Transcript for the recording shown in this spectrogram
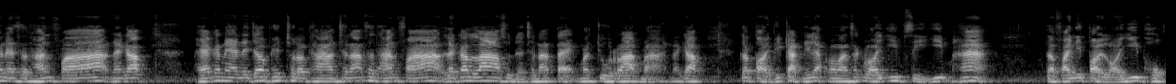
คะแนนสถานฟ้านะครับแพ้คะแนนในเจ้าเพชรชลทาน ชนะสถานฟ้า แล้วก็ล่าสุดเนี่ยชนะแตกมาจูราชมานะครับก็ต่อยพิกัดนี้แหละประมาณสักร้อยยี่สี่ยี่ห้าแต่ไฟนี้ต่อยร้อยยี่หก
